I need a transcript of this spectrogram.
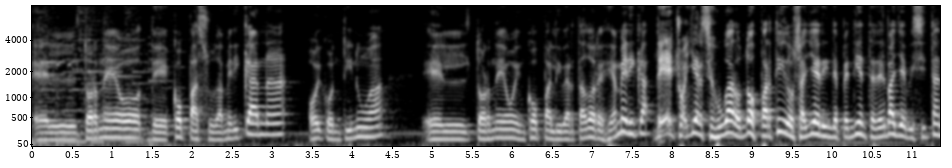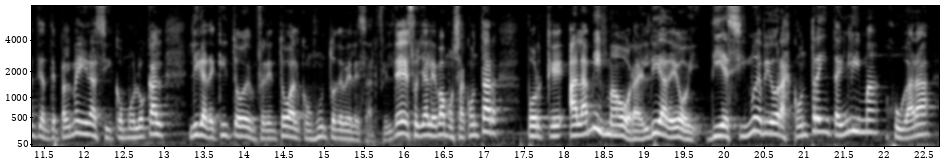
el torneo de Copa Sudamericana, hoy continúa el torneo en Copa Libertadores de América. De hecho, ayer se jugaron dos partidos. Ayer Independiente del Valle visitante ante Palmeiras y como local Liga de Quito enfrentó al conjunto de Vélez Arfield. De eso ya le vamos a contar porque a la misma hora, el día de hoy, 19 horas con 30 en Lima, jugará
